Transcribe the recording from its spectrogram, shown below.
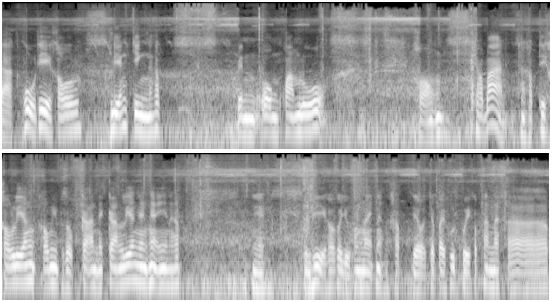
จากผู้ที่เขาเลี้ยงจริงนะครับ เป็นองค์ความรู้ ของชาวบ้านนะครับที่เขาเลี้ยงเขามีประสบการณ์ในการเลี้ยงยังไงนะครับเนี่ยคุณพี่เขาก็อยู่ข้างในนะครับ เดี๋ยวจะไปพูดคุยกับท่านนะครับ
